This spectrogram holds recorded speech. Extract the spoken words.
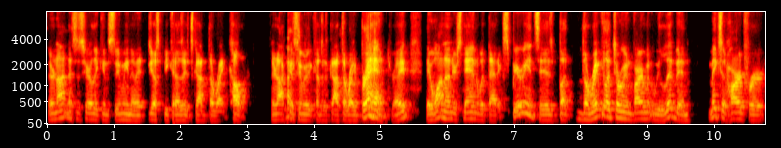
They're not necessarily consuming it just because it's got the right color they're not consuming it because it's got the right brand, right? They want to understand what that experience is, but the regulatory environment we live in makes it hard for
